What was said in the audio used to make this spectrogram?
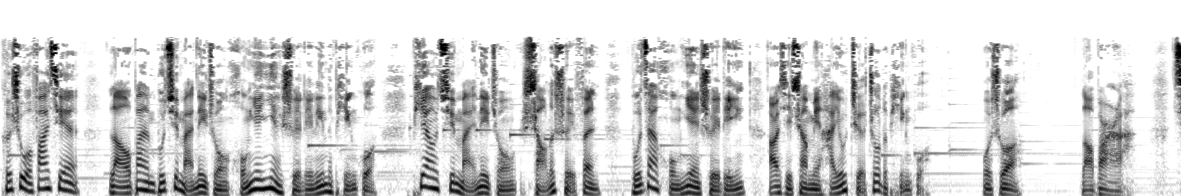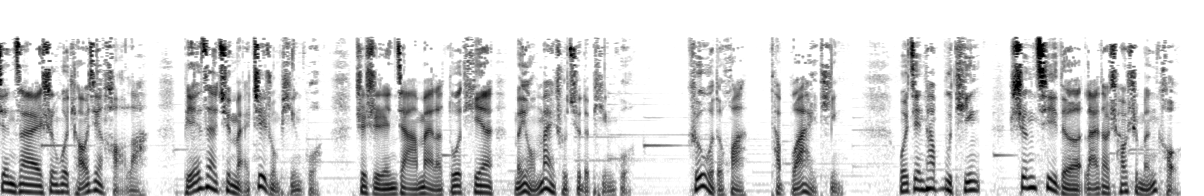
可是我发现老伴不去买那种红艳艳、水灵灵的苹果，偏要去买那种少了水分、不再红艳水灵，而且上面还有褶皱的苹果。我说：“老伴儿啊。”现在生活条件好了，别再去买这种苹果，这是人家卖了多天没有卖出去的苹果。可我的话他不爱听，我见他不听，生气的来到超市门口。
